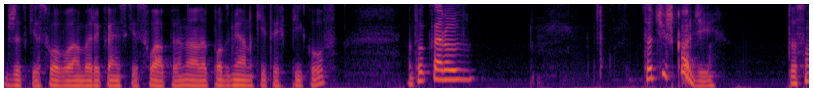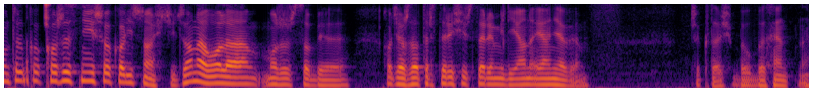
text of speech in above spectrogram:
brzydkie słowo amerykańskie słapy, no ale podmianki tych pików, no to Karol, co ci szkodzi? To są tylko korzystniejsze okoliczności. Johna Walla możesz sobie, chociaż za te 44 miliony, ja nie wiem, czy ktoś byłby chętny.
